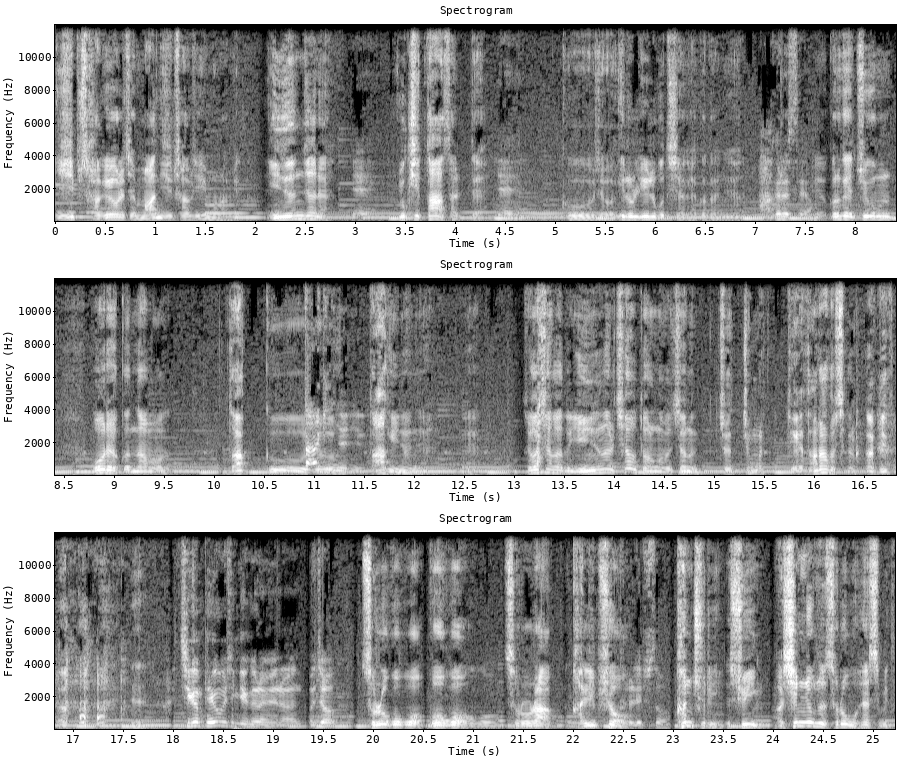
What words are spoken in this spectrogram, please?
24개월째 만 24개월째 입문합니다. 2년 전에 예. 65살 때 예. 그저 1월 1일부터 시작했거든요. 아, 그랬어요? 예, 그러니까 지금 올해 끝나면 딱그 딱 2년이에요. 딱 2년이에요. 예. 제가 생각해도 2년을 채웠다는 거면 저는 저, 정말 대단하다고 생각합니다. 예. 지금 배우신 게 그러면은 뭐죠? 슬로고고, 고고. 스로락, 칼립쇼, 칼립소. 컨츄리, 스윙, 16도 스로고 했습니다.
